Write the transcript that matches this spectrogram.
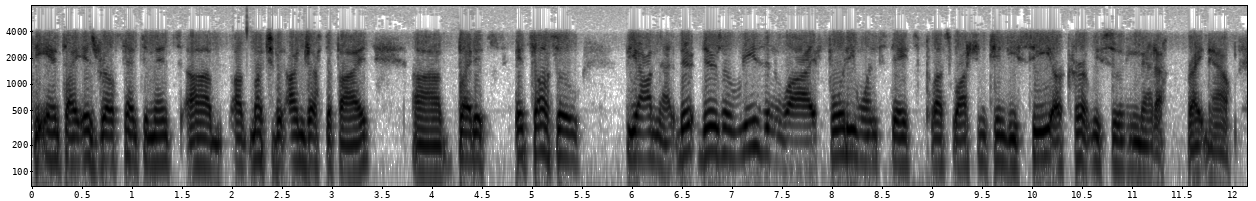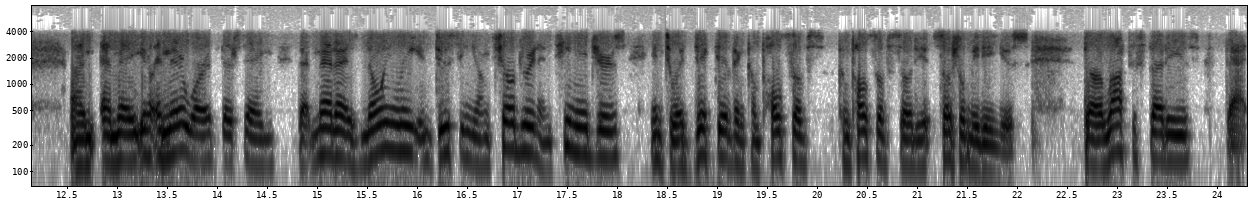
the anti-Israel sentiment, um, much of it unjustified. Uh, but it's it's also beyond that. There, there's a reason why 41 states plus Washington D.C. are currently suing Meta right now. Um, and they, you know, in their words, they're saying that Meta is knowingly inducing young children and teenagers into addictive and compulsive compulsive social media use. There are lots of studies that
